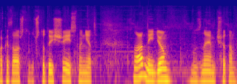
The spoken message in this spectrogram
Показалось, что тут что-то еще есть, но нет. Ладно, идем. Узнаем, что там.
